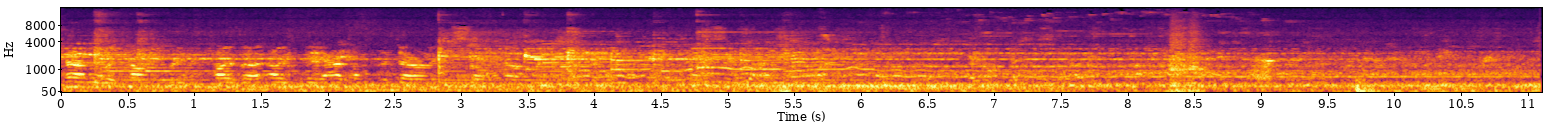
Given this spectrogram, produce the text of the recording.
This we're currently putting the covert OP out onto the derelict side.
